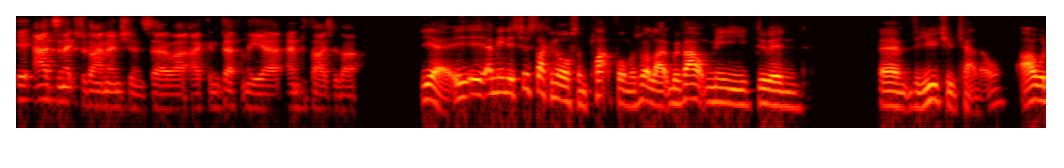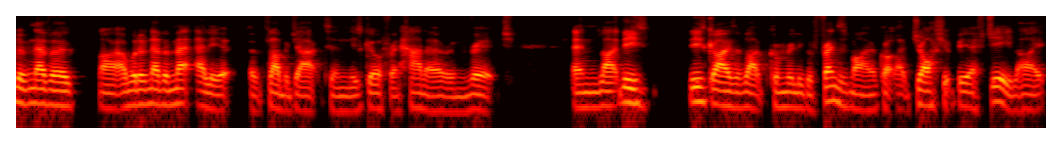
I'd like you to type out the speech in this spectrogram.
it adds an extra dimension. So I, I can definitely uh, empathize with that. Yeah, it, it, I mean, it's just like an awesome platform as well. Like without me doing um, the YouTube channel, I would have never, like, I would have never met Elliot at Flabberjacked and his girlfriend Hannah and Rich, and like these these guys have like become really good friends of mine. I've got like Josh at BFG. Like,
